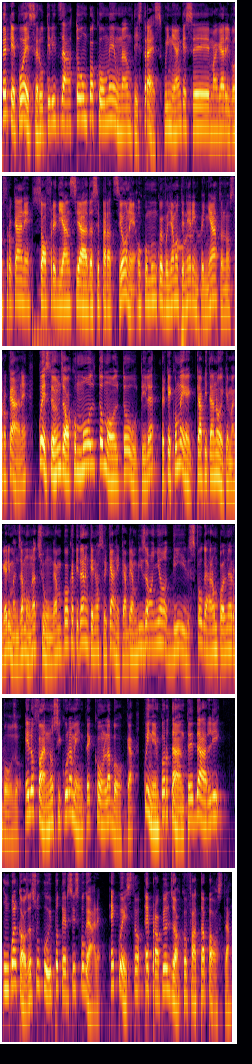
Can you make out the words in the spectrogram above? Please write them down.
perché può essere utilizzato un po' come un antistress, quindi anche se magari il vostro cane soffre di ansia da separazione o comunque vogliamo tenere impegnato il nostro cane, questo è un gioco molto molto utile perché come capita a noi che magari mangiamo una ciunga, può capitare anche ai nostri cani che abbiano bisogno di sfogare un po' il nervoso e lo fanno sicuramente con la bocca, quindi è importante dargli un qualcosa su cui potersi sfogare e questo è proprio il gioco fatto apposta.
